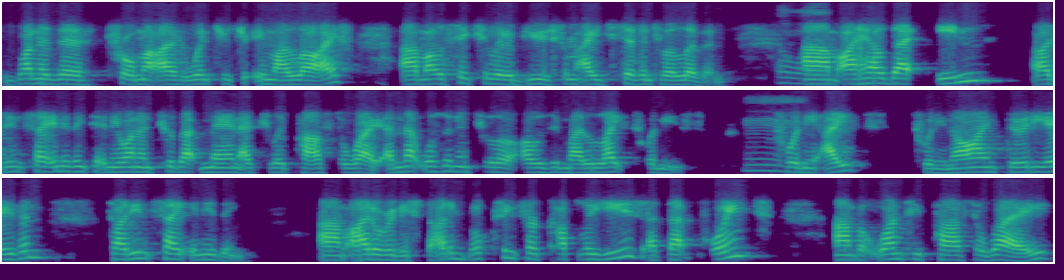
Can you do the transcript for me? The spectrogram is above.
one of the trauma I went through in my life. Um, I was sexually abused from age seven to 11. Oh, wow. um, I held that in. I didn't say anything to anyone until that man actually passed away. And that wasn't until I was in my late 20s, mm. 28, 29, 30 even. So I didn't say anything. Um, I'd already started boxing for a couple of years at that point. Um, but once he passed away,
